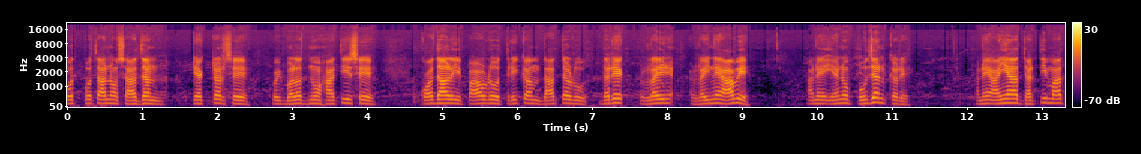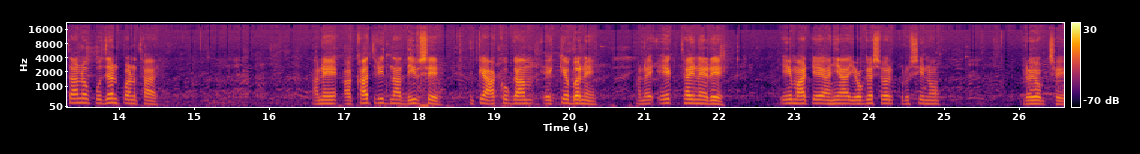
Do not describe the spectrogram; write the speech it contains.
પોતપોતાનો સાધન, ટ્રેક્ટર છે, કોઈ બળદનો હાથી છે, કોદાળી, પાવડો, ત્રિકમ, દાંતડું દરેક લઈ, લઈને આવે અને એનું પૂજન કરે. અને અહીંયા ધરતી માતાનું પૂજન પણ થાય. અને અખાત્રીજના દિવસે કે આખું ગામ એક્ય બને અને એક થઈને રહે. એ માટે અહીંયા યોગેશ્વર કૃષિનો પ્રયોગ છે.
